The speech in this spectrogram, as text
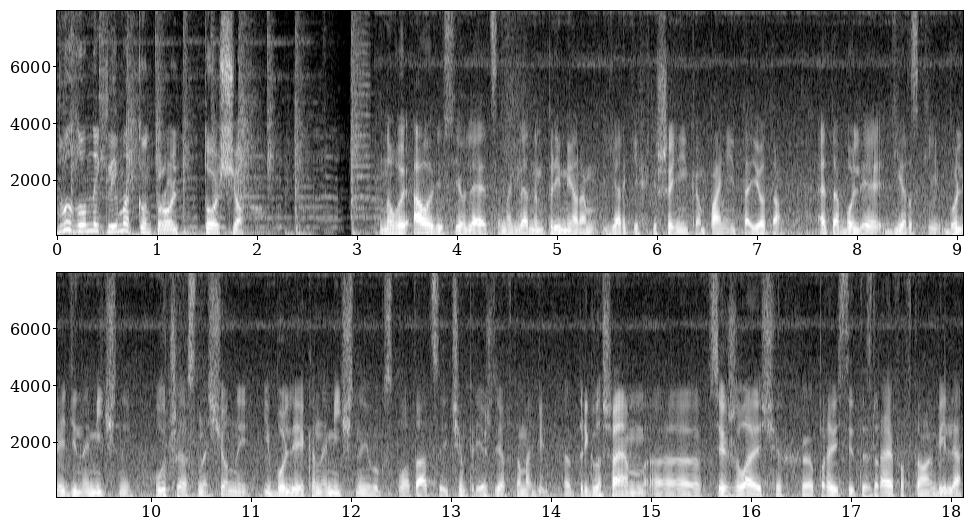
двозонний клімат-контроль тощо. Новый Auris является наглядным примером ярких решений компании Toyota. Это более дерзкий, более динамичный, лучше оснащенный и более экономичный в эксплуатации, чем прежде автомобиль. Э, Приглашаем э, всех желающих э, провести тест-драйв автомобиля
